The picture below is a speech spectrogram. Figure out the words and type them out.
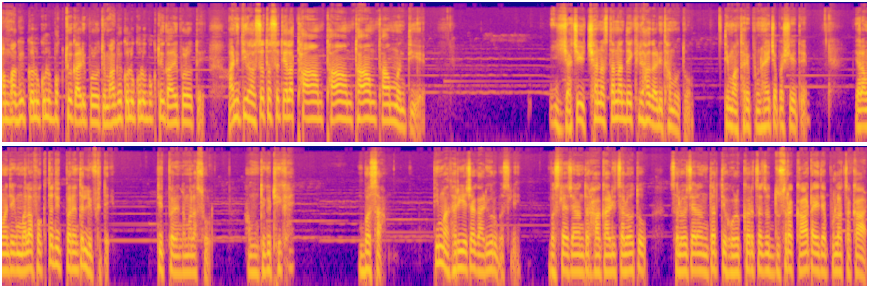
हा मागे कलुकलू बघतोय गाडी पळवते मागे कलुकलू बघतोय गाडी पळवते आणि ती हसत हसत त्याला थांब थांब थांब थांब म्हणतीये. याची इच्छा नसताना देखील हा गाडी थांबवतो. ती म्हातारी पुन्हा याच्यापाशी येते. याला म्हणते की मला फक्त तिथपर्यंत लिफ्ट दे. तिथपर्यंत मला सोड. हा म्हणतो की ठीक आहे. बसा. ती म्हातारी याच्या गाडीवर बसली. बसल्याच्यानंतर हा गाडी चालवतो. चालवल्याच्यानंतर ते होळकरचा जो दुसरा काठ आहे त्या पुलाचा काठ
